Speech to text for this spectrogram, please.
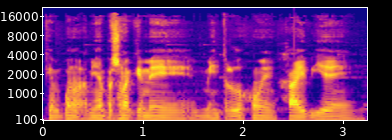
que bueno, la misma persona que me, introdujo en Hive y en,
